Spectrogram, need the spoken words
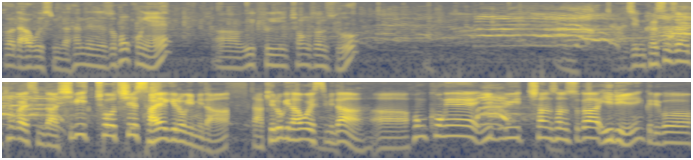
그 나오고 있습니다. 삼레인 선수 홍콩의 어, 위프인청 선수. 자, 지금 결승선을 통과했습니다. 12초 74의 기록입니다. 자, 기록이 나오고 있습니다. 어, 홍콩의 이브리천 선수가 1위, 그리고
